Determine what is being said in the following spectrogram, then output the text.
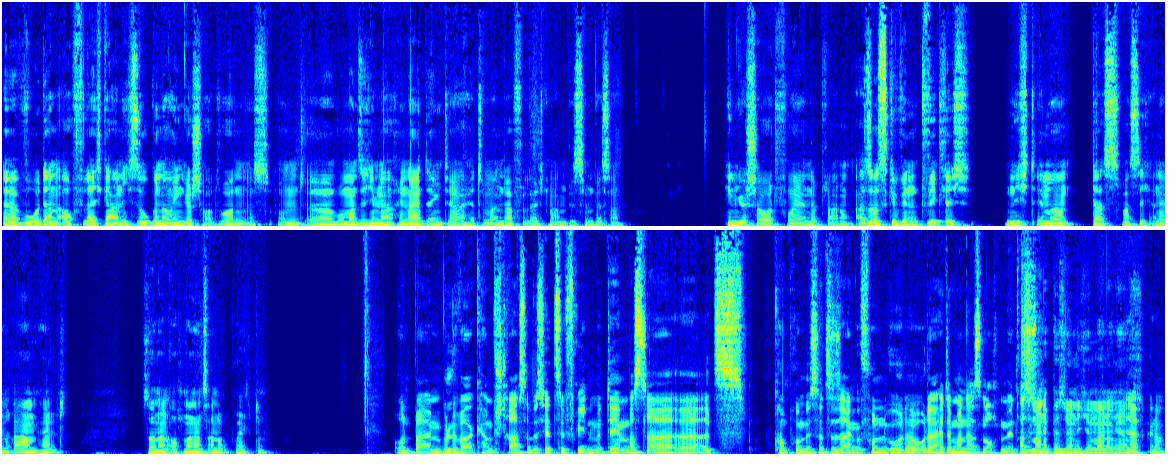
äh, wo dann auch vielleicht gar nicht so genau hingeschaut worden ist und äh, wo man sich im Nachhinein denkt, ja, hätte man da vielleicht mal ein bisschen besser hingeschaut vorher in der Planung. Also es gewinnt wirklich nicht immer das, was sich an den Rahmen hält, sondern auch mal ganz andere Projekte. Und beim Boulevard Kampfstraße bist du jetzt zufrieden mit dem, was da äh, als Kompromiss sozusagen gefunden wurde? Oder hätte man das noch mit. Also meine persönliche Meinung jetzt? Ja, genau.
